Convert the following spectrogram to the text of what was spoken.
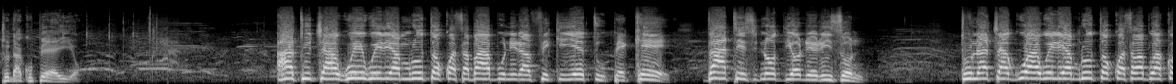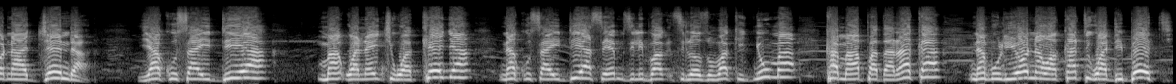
tunakupea hiyo. Hatuchagui William Ruto kwa sababu ni rafiki yetu pekee. That is not the only reason. Tunachagua William Ruto kwa sababu ako na agenda ya kusaidia wananchi wa Kenya na kusaidia sehemu zilizobaki nyuma kama hapa Tharaka, na muliona wakati wa debate,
